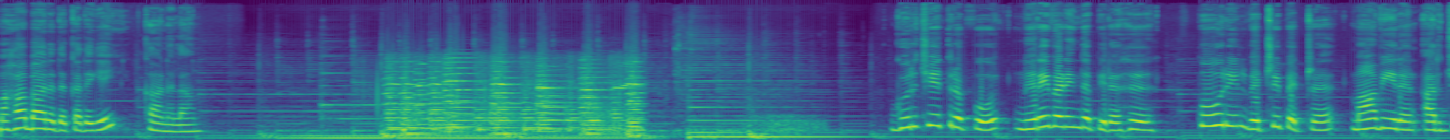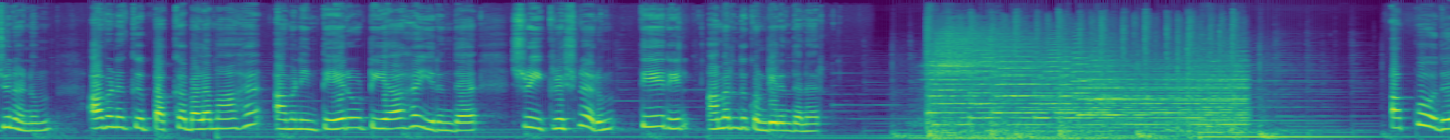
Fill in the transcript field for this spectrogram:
மகாபாரத கதையை காணலாம். குருச்சேத்திர போர் நிறைவடைந்த பிறகு போரில் வெற்றி பெற்ற மாவீரன் அர்ஜுனனும் அவனுக்கு பக்கபலமாக அவனின் தேரோட்டியாக இருந்த ஸ்ரீ கிருஷ்ணரும் தேரில் அமர்ந்து கொண்டிருந்தனர். அப்போது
